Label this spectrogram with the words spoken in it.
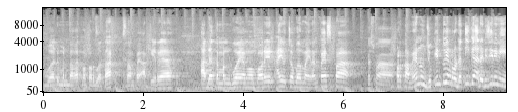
gue demen banget motor dua tak sampai akhirnya ada temen gue yang ngomporin ayo coba mainan Vespa Vespa. pertamanya nunjukin tuh yang roda tiga ada di sini nih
